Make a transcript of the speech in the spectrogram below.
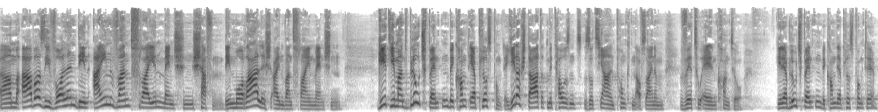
Ähm, aber sie wollen den einwandfreien Menschen schaffen. Den moralisch einwandfreien Menschen. Geht jemand Blut spenden, bekommt er Pluspunkte. Jeder startet mit 1000 sozialen Punkten auf seinem virtuellen Konto. Geht er Blut spenden, bekommt er Pluspunkte.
